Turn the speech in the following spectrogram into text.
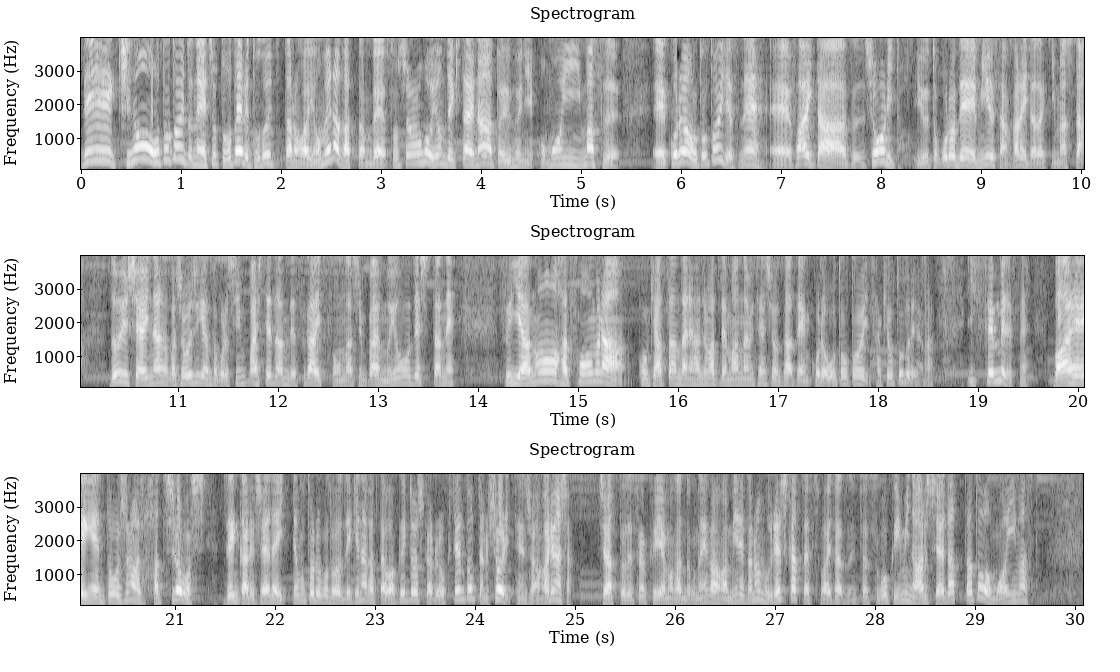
で、昨日、一昨日とね、ちょっとお便り届いてたのが読めなかったので、そちらの方読んでいきたいなというふうに思います。えー、これは一昨日ですね、えー、ファイターズ勝利というところで、みゆさんからいただきました。どういう試合になるのか正直なところ心配してたんですが、そんな心配無用でしたね。杉谷の初ホームラン、今季初安打に始まって万波選手の打点、これ一昨日先ほどといだな？1戦目ですね。バーヘーゲン投手の初白星。前回の試合では1点も取ることができなかった涌井投手から6点取っての勝利。テンション上がりました。ちらっとですが、栗山監督の笑顔が見れたのも嬉しかったです。ファイターズにとってすごく意味のある試合だったと思います。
